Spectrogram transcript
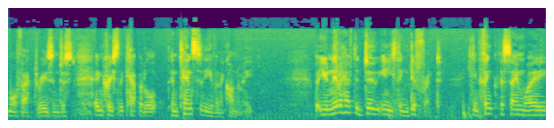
more factories and just increase the capital intensity of an economy. But you never have to do anything different. You can think the same way,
